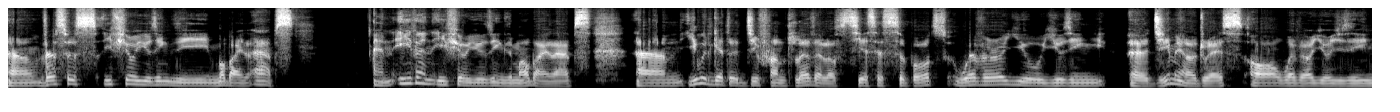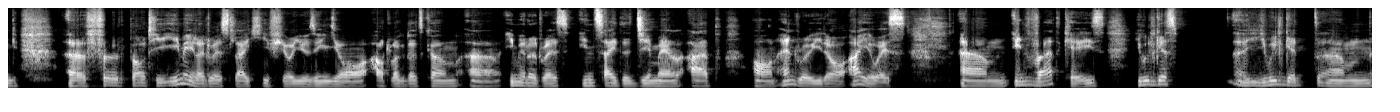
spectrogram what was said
uh, versus if you're using the mobile apps. And even if you're using the mobile apps, um, you will get a different level of CSS support, whether you're using a Gmail address or whether you're using a third party email address, like if you're using your Outlook.com uh, email address inside the Gmail app on Android or iOS. Um, in that case, you will get uh, you will get um,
